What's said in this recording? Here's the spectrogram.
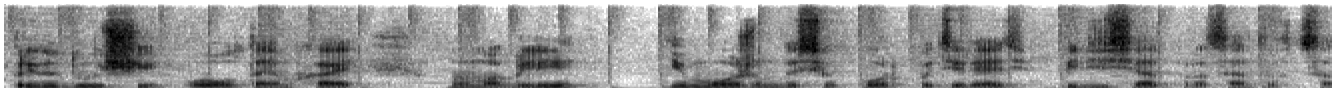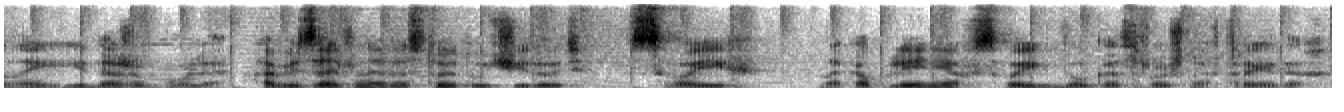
Предыдущий all-time high мы могли и можем до сих пор потерять 50% цены и даже более. Обязательно это стоит учитывать в своих накоплениях, в своих долгосрочных трейдах.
